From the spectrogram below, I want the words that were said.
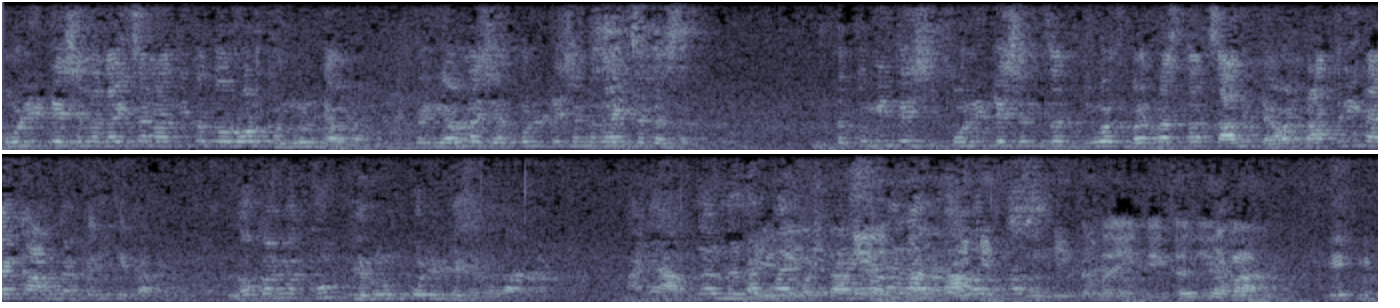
पोलीस स्टेशनला जायचं ना तिथं तो रोड खंदून ठेवला. तर एवढा शहर पोलीस स्टेशनला जायचं कसं? तर तुम्ही ते पोलीस स्टेशनचं दिवसभर रस्ता चालू ठेवा रात्री काय काम करता येईल ते करा. लोकांना खूप फिरून पोलीस स्टेशनला जावं आणि आपलं एक मिनिट.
